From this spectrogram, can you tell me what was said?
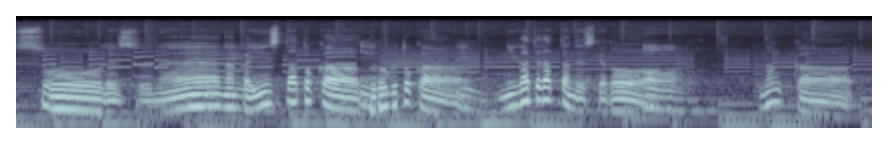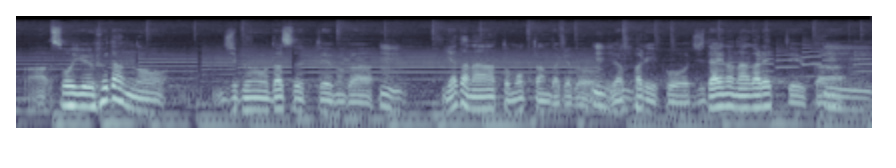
そうですね、なんかインスタとかブログとかん。苦手だったんですけど、うん。なんかあそういう普段の自分を出すっていうのがうん嫌だなと思ったんだけど、んうん。やっぱりこう時代の流れっていうか、うん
